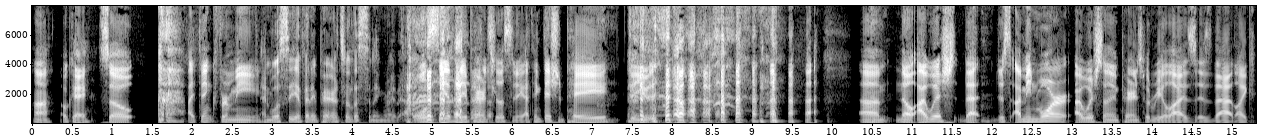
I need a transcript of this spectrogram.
Huh. Okay. So I think for me, And we'll see if any parents are listening right now. we'll see if any parents are listening. I think they should pay the youth. um, no, I wish that just, I mean, more, I wish something parents would realize is that like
